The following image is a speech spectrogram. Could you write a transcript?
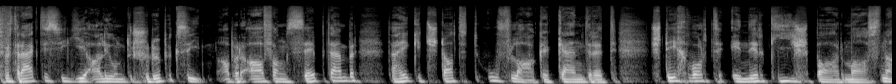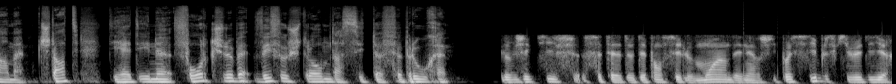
Die Verträge waren alle unterschrieben, aber Anfang September da hat die Stadt die Auflagen geändert. Stichwort Energiesparmaßnahmen. Die Stadt die hat ihnen vorgeschrieben, wie viel Strom das sie dürfen. L'objectif, c'était de dépenser le moins d'énergie possible, ce qui veut dire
